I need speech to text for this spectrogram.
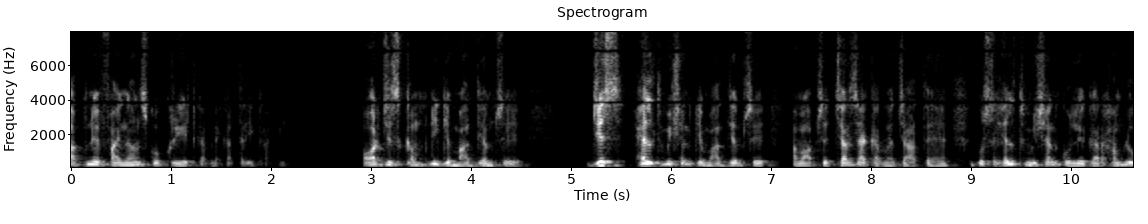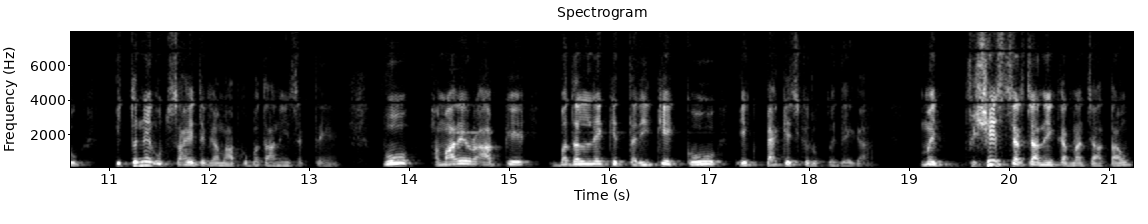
अपने फाइनेंस को क्रिएट करने का तरीका भी है। और जिस कंपनी के माध्यम से, जिस हेल्थ मिशन के माध्यम से हम आपसे चर्चा करना चाहते हैं, उस हेल्थ मिशन को लेकर हम लोग इतने उत्साहित है कि हम आपको बता नहीं सकते हैं। वो हमारे और आपके बदलने के तरीके को एक पैकेज के रूप में देगा। मैं विशेष चर्चा नहीं करना चाहता हूँ,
